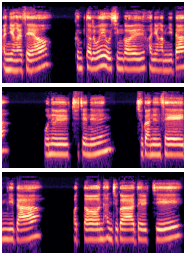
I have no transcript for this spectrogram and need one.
안녕하세요. 금타로에 오신 걸 환영합니다. 오늘 주제는 주간 운세입니다. 어떤 한 주가 될지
